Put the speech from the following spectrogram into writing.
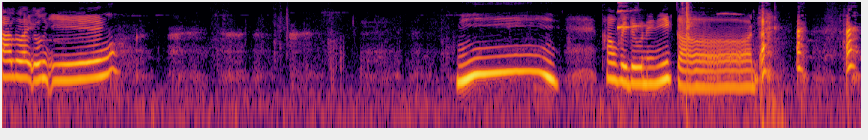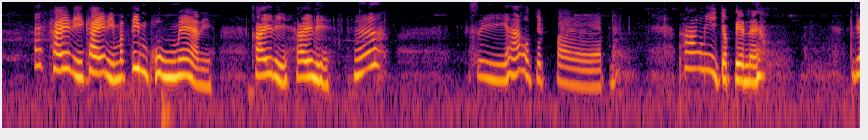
พารวยอุงอิง นี่ เข้าไปดูในนี้ก่อนอะอะอะอะใครนี่ใครนี่มาติ้มพุงแม่นี่ ใครนี่ใครนี่ฮะสี่ห้าหกเจ็ดแปดทางนี้จะเป็นไงแย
